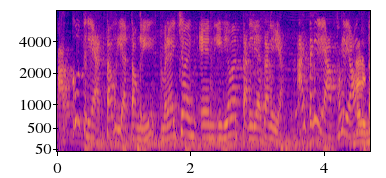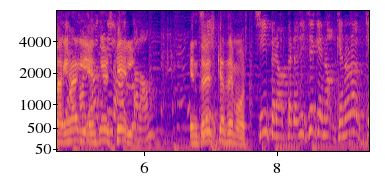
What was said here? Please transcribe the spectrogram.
acutria, taglia, tagli. Me lo ha dicho en, en idioma taglia, taglia. Atria, fria, Vale, Maki, Maki, entonces, ¿qué? Entonces, Sí. ¿qué hacemos? Sí, pero, pero dice que no, que no, que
